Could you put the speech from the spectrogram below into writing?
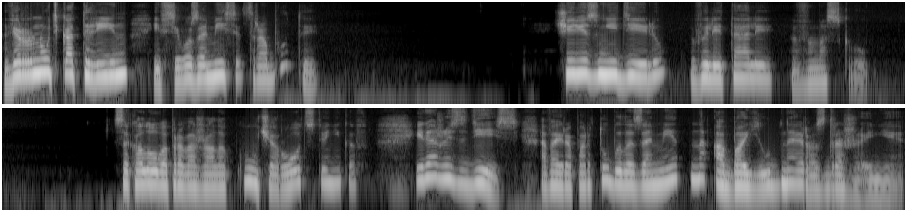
вернуть Катрин и всего за месяц работы – Через неделю вылетали в Москву. Соколова провожала куча родственников, и даже здесь, в аэропорту, было заметно обоюдное раздражение.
